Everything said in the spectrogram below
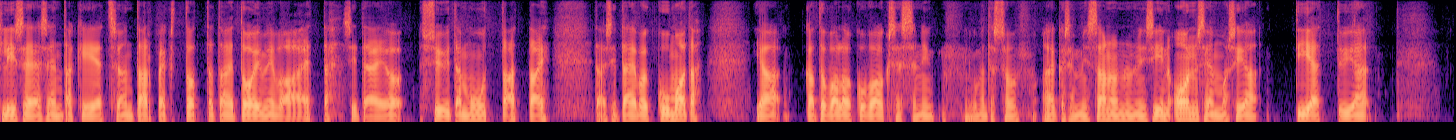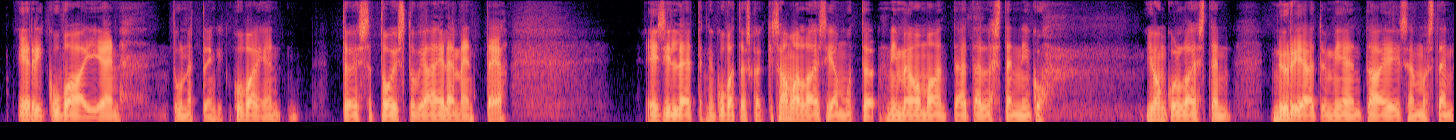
klisee sen takia, että se on tarpeeksi totta tai toimivaa, että sitä ei ole syytä muuttaa tai, tai sitä ei voi kumota. Ja katuvalokuvauksessa, niin, niin kuin mä tässä olen aikaisemmin sanonut, niin siinä on semmoisia tiettyjä eri kuvaajien, tunnettujenkin kuvaajien töissä toistuvia elementtejä. Ei sille, että ne kuvat olisivat kaikki samanlaisia, mutta nimenomaan tämä tällaisten niin kuin jonkunlaisten nyrjäytymien tai semmoisten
